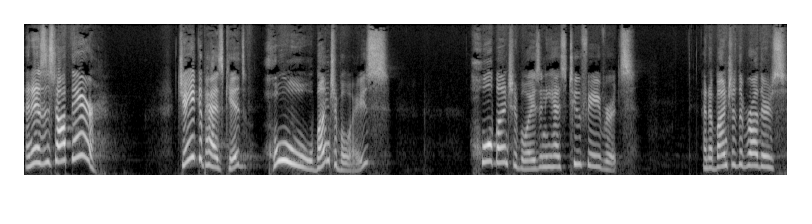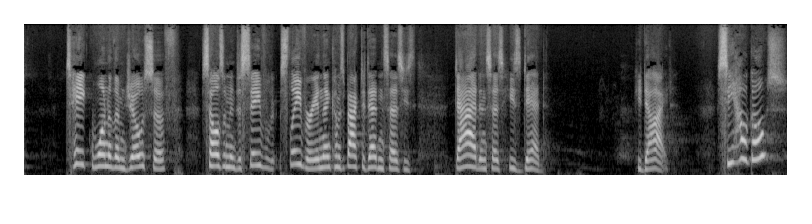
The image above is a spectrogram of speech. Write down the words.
And it doesn't stop there. Jacob has kids, whole bunch of boys, whole bunch of boys, and he has two favorites And a bunch of the brothers take one of them, Joseph, sells him into slavery, and then comes back to dad and says he's dad and says he's dead. He died. See how it goes?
